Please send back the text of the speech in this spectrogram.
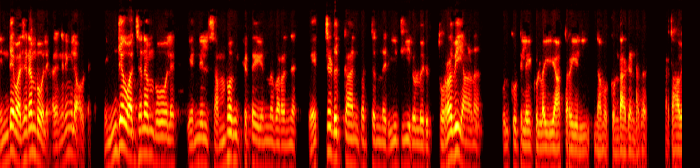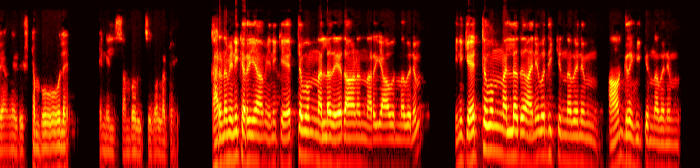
നിന്റെ വചനം പോലെ അതെങ്ങനെയെങ്കിലും ആവട്ടെ നിന്റെ വചനം പോലെ എന്നിൽ സംഭവിക്കട്ടെ എന്ന് പറഞ്ഞ് ഏറ്റെടുക്കാൻ പറ്റുന്ന രീതിയിലുള്ള ഒരു തുറവിയാണ് ഉൾക്കൂട്ടിലേക്കുള്ള ഈ യാത്രയിൽ നമുക്കുണ്ടാകേണ്ടത്. കർത്താവെ അങ്ങയുടെ ഇഷ്ടം പോലെ എന്നിൽ സംഭവിച്ചു കൊള്ളട്ടെ. കാരണം എനിക്കറിയാം എനിക്ക് ഏറ്റവും നല്ലത് ഏതാണെന്ന് അറിയാവുന്നവനും എനിക്ക് ഏറ്റവും നല്ലത് അനുവദിക്കുന്നവനും ആഗ്രഹിക്കുന്നവനും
